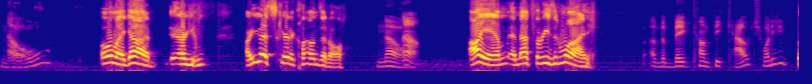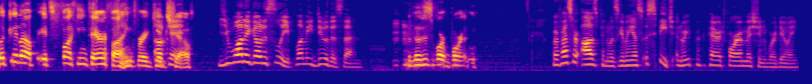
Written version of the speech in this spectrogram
No. Oh my god! Are you are you guys scared of clowns at all? No. No. I am, and that's the reason why. Uh, the big comfy couch? What do you... Look it up. It's fucking terrifying for a kid's Okay. show. You want to go to sleep. Let me do this then. But no, this is more important. Professor Ozpin was giving us a speech and we prepared for our mission we're doing.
